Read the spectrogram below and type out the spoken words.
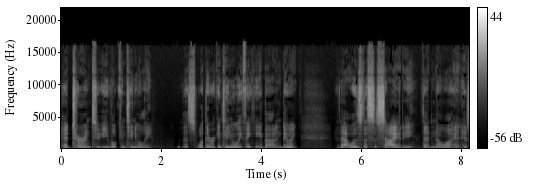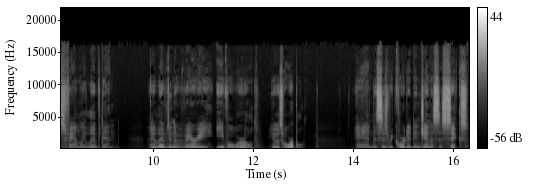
had turned to evil continually. That's what they were continually thinking about and doing. That was the society that Noah and his family lived in. They lived in a very evil world. It was horrible. And this is recorded in Genesis 6.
